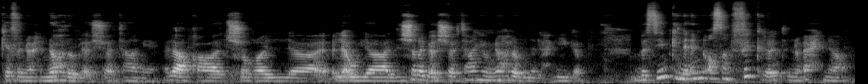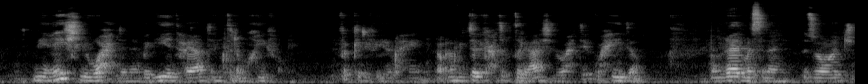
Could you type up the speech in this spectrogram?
كيف إنه إحنا نهرب لأشياء ثانية علاقات شغل الأولاد نشتغل باشياء ثانية ونهرب من الحقيقة. بس يمكن لأنه أصلا فكرة إنه إحنا نعيش لوحدنا بقية حياتنا ترى مخيفة. فكري فيها الحين. لو أنا قلت لك حتفضلي عايشة لوحدك وحيدة من غير مثلا زوج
